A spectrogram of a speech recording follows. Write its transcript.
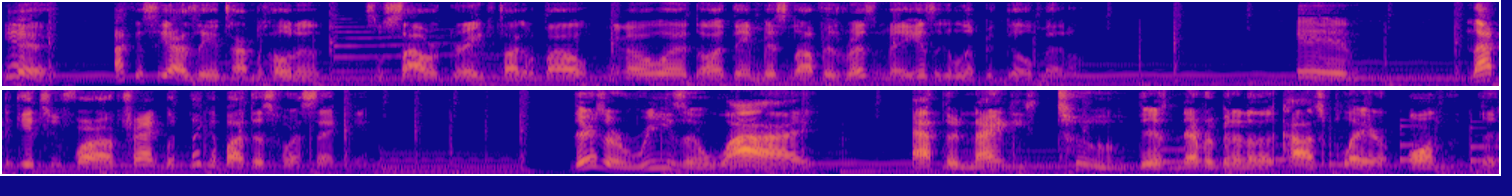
yeah, I can see Isiah Thomas holding some sour grapes, talking about, you know what, the only thing missing off his resume is an Olympic gold medal. And not to get too far off track, but think about this for a second. There's a reason why after 92 there's never been another college player on the,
